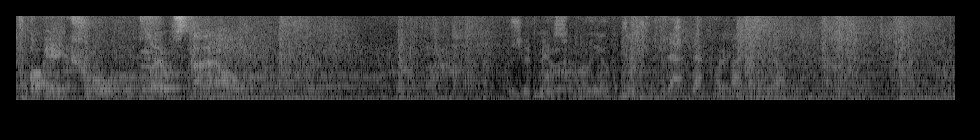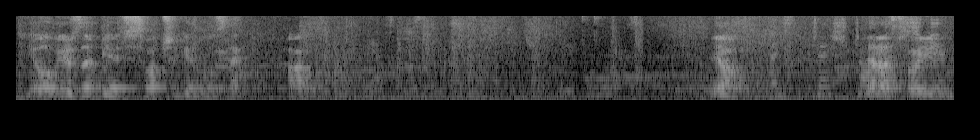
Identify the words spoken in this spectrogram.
w powietrzu twoją starą. Nasi wojownicy zaatakowali wroga. Nie umiesz zabijać słabszych jednostek? Pomocy. Ja. Teraz nasz twoim,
